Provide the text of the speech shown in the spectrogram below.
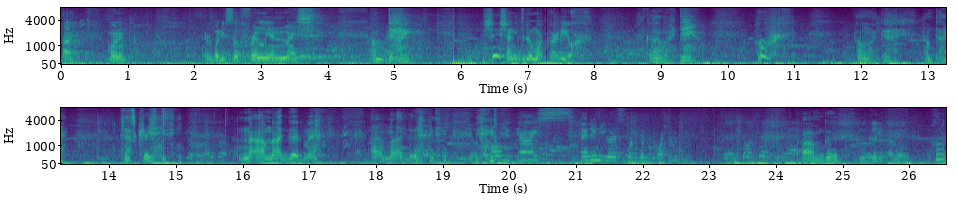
Hi, morning. Everybody's so friendly and nice. I'm dying. Sheesh, I need to do more cardio. God my damn. Whew. Oh my god, I'm dying. That's crazy. Nah, I'm not good, man. I am not good. Oh, you guys heading? You guys want to go to the washroom? I'm good. Good. Whew.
